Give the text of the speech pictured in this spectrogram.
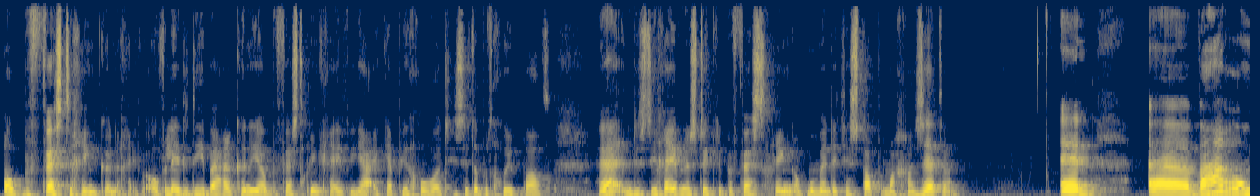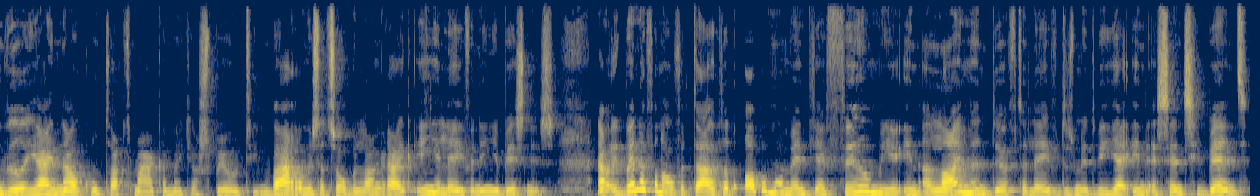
ook bevestiging kunnen geven. Overleden dierbaren kunnen jou bevestiging geven. Ja, ik heb je gehoord, je zit op het goede pad. He? Dus die geven een stukje bevestiging op het moment dat je stappen mag gaan zetten. En uh, waarom wil jij nou contact maken met jouw spirit team? Waarom is dat zo belangrijk in je leven en in je business? Nou, ik ben ervan overtuigd dat op het moment jij veel meer in alignment durft te leven, dus met wie jij in essentie bent,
